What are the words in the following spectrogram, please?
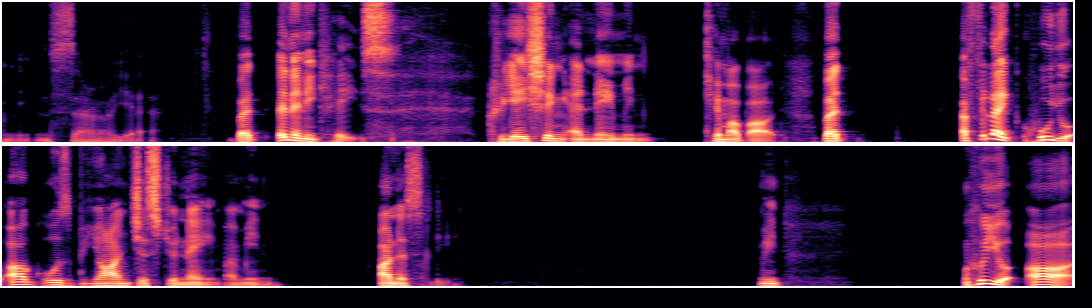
I mean, Sarah, yeah. But in any case, creation and naming came about. But I feel like who you are goes beyond just your name. I mean, honestly. I mean, who you are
